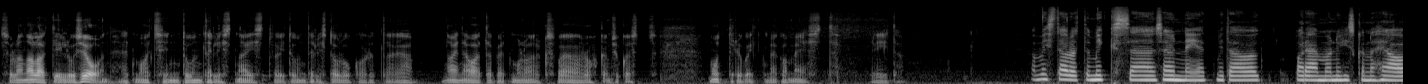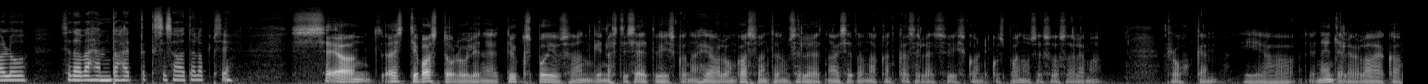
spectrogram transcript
sul on alati illusioon, et ma otsin tundelist naist või tundelist olukorda ja naine vaatab, et mul oleks vaja rohkem niisugust mutrivõtmega meest leida. aga mis te arvate, miks äh, see on nii, et mida parem on ühiskonna heaolu, seda vähem tahetakse saada lapsi? see on hästi vastuoluline, et üks põhjus on kindlasti see, et ühiskonna heaolu on kasvanud tänu sellele, et naised on hakanud ka selles ühiskondlikus panuses osalema rohkem ja nendel ei ole aega,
